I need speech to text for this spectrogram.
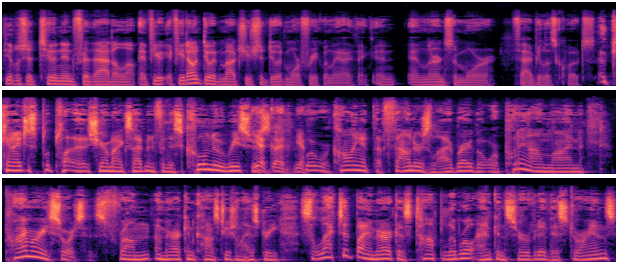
people should tune in for that alone. If you if you don't do it much, you should do it more frequently. I think, and and learn some more fabulous quotes. Can I just pl- pl- uh, share my excitement for this cool new research? Yeah, go ahead. Yeah. We're, we're calling it the Founders Library, but we're putting online primary sources from American constitutional history selected by America's top liberal and conservative historians.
